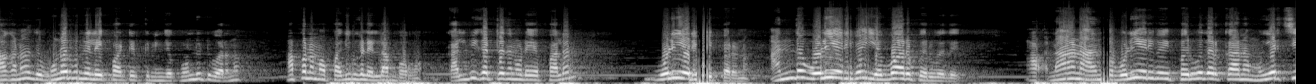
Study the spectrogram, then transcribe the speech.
ஆகணும். அது உணர்வு நிலைப்பாட்டிற்கு நீங்கள் கொண்டுட்டு வரணும். அப்போ நம்ம பதிவுகள் எல்லாம் போகும். கல்வி கற்றதனுடைய பலன் ஒளி அறிவை பெறணும். அந்த ஒளி அறிவை எவ்வாறு பெறுவது? நான் அந்த ஒளி அறிவை பெறுவதற்கான முயற்சி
